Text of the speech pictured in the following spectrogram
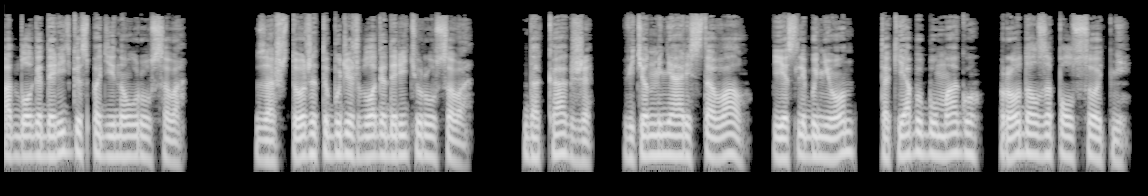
отблагодарить господина Урусова. За что же ты будешь благодарить Урусова? Да как же, ведь он меня арестовал. Если бы не он, так я бы бумагу продал за полсотни,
